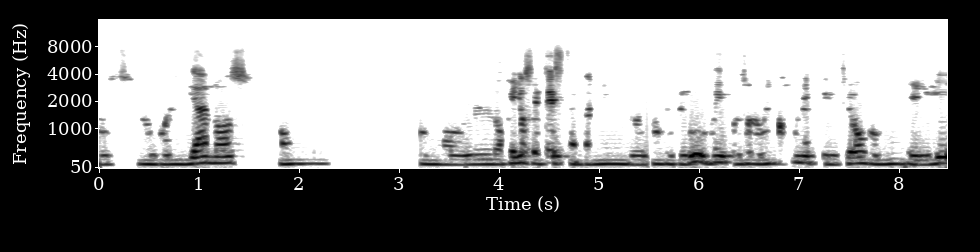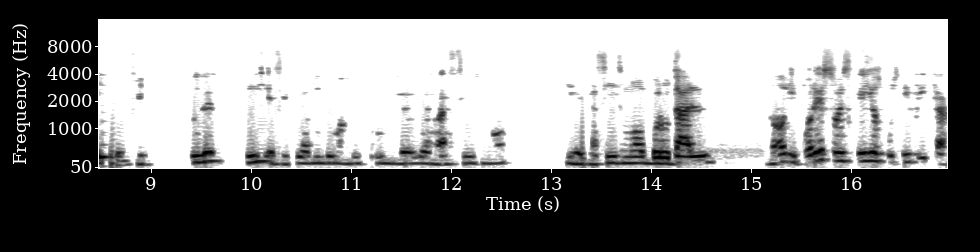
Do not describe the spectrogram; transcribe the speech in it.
los, bolivianos son como lo que ellos detestan también lo de Perú, y por eso lo ven como una extensión, como un peligro, en fin. Entonces, sí, efectivamente hemos visto un nivel de racismo y de racismo brutal, ¿no? Y por eso es que ellos justifican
